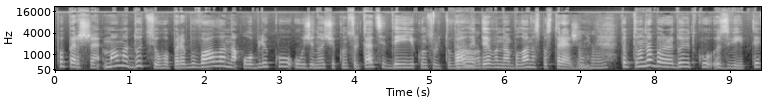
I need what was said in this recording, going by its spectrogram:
по-перше, мама до цього перебувала на обліку у жіночій консультації, де її консультували, Так. де вона була на спостереженні. Тобто вона бере довідку звідти.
